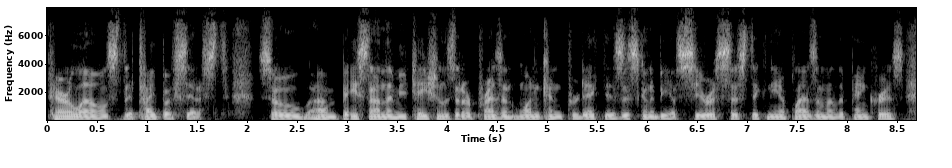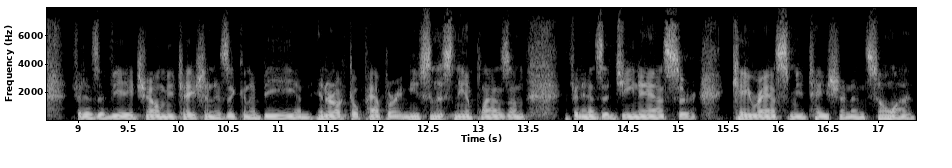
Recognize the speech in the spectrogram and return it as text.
parallels the type of cyst. So, um, based on the mutations that are present, one can predict is this going to be a serous cystic neoplasm of the pancreas? If it has a VHL mutation, is it going to be an intraductal papillary mucinous neoplasm? If it has a GNAS or KRAS mutation, and so on.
